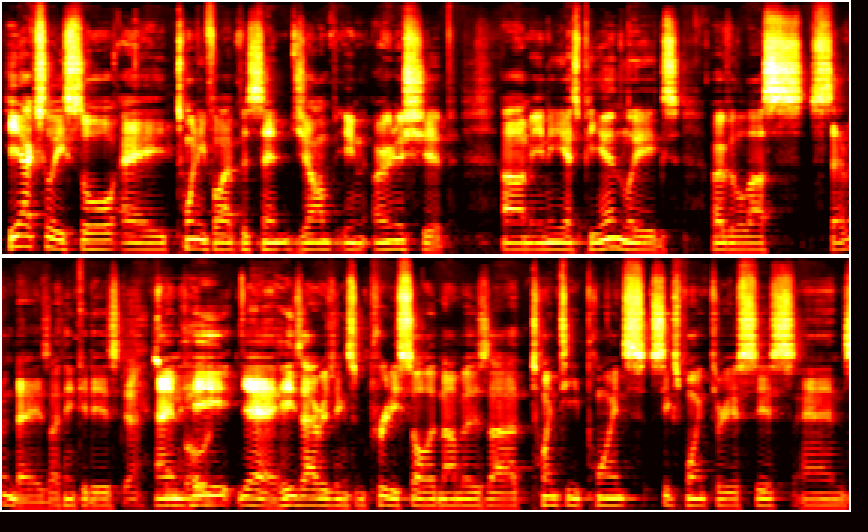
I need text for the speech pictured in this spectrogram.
He actually saw a 25% jump in ownership um, in ESPN leagues over the last seven days, I think it is. Yeah, and he, yeah, he's averaging some pretty solid numbers: uh, 20 points, 6.3 assists, and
